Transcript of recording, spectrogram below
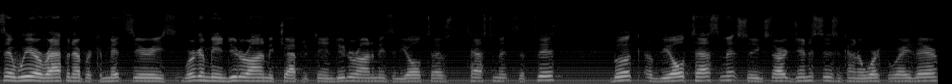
So we are wrapping up our commit series. We're going to be in Deuteronomy chapter 10. Deuteronomy is in the Old Testament. It's the fifth book of the Old Testament. So you can start Genesis and kind of work your way there.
